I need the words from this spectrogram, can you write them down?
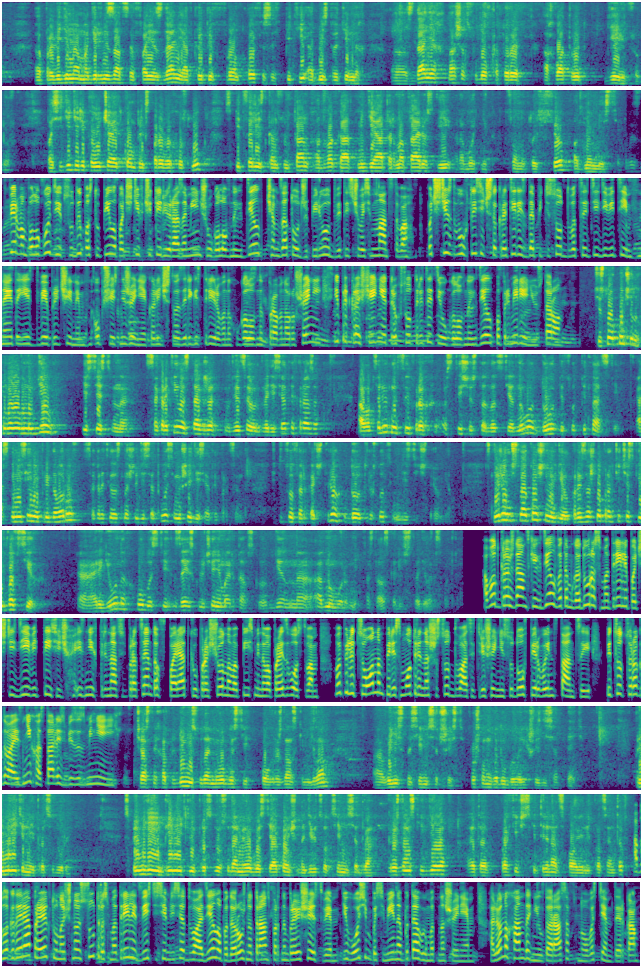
э, проведена модернизация фойе зданий, открытый фронт-офисы в пяти административных э, зданиях наших судов, которые охватывают 9 судов. Посетители получают комплекс правовых услуг, специалист-консультант, адвокат, медиатор, нотариус и работник ЦОНу. То есть все в одном месте. В первом полугодии в суды поступило почти в четыре раза меньше уголовных дел, чем за тот же период 2018-го. Почти с 2000 сократились до 529. На это есть две причины. Общее снижение количества зарегистрированных уголовных правонарушений и прекращение 330 уголовных дел по примирению сторон. Число оконченных уголовных дел естественно, сократилось также в 2,2 раза, а в абсолютных цифрах с 1121 до 515. А с вынесением приговоров сократилось на 68,6%, с 544 до 374 дел. Снижение числа оконченных дел произошло практически во всех э, регионах области, за исключением Айртавского, где на одном уровне осталось количество дел рассмотрено. А вот гражданских дел в этом году рассмотрели почти 9 тысяч. Из них 13% в порядке упрощенного письменного производства. В апелляционном пересмотрено 620 решений судов первой инстанции. 542 из них остались без изменений. Частных определений судами области по гражданским делам а, вынесено 76. В прошлом году было их 65. Примирительные процедуры. С применением примирительных процедур судами области окончено 972 гражданских дела – это практически 13,5%. А благодаря проекту «Ночной суд» рассмотрели 272 дела по дорожно-транспортным происшествиям и 8 по семейно-бытовым отношениям. Алена Хан, Данил Тарасов. Новости МТРК.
